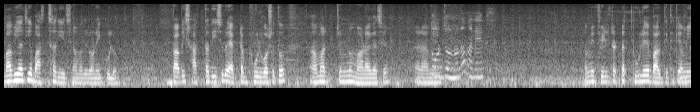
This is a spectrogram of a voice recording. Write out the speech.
বাবি আজকে বাচ্চা দিয়েছে আমাদের অনেকগুলো। বাবি সাতটা দিয়েছিল একটা ভুলবশত আমার জন্য মারা গেছে। আর আমি তোর জন্য না মানে আমি ফিল্টারটা তুলে বালতি থেকে আমি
